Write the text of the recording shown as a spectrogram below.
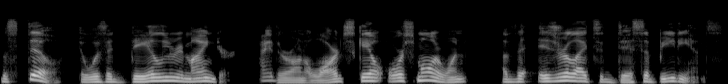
but still, it was a daily reminder, either on a large scale or smaller one, of the Israelites' disobedience.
